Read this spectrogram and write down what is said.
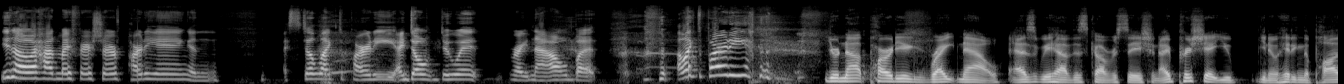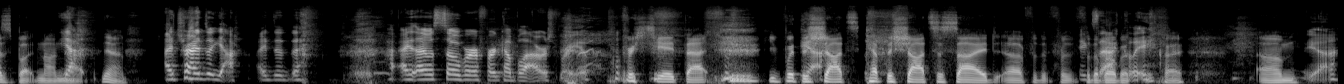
you know, I had my fair share of partying and I still like to party. I don't do it right now, but I like to party. You're not partying right now as we have this conversation. I appreciate you, you know, hitting the pause button on yeah. that. Yeah. I tried to, yeah, I did that. I, I, was sober for a couple hours for you. Appreciate that. You put the yeah. shots, kept the shots aside uh, for the for, for exactly. the moment. Okay. Um, yeah.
